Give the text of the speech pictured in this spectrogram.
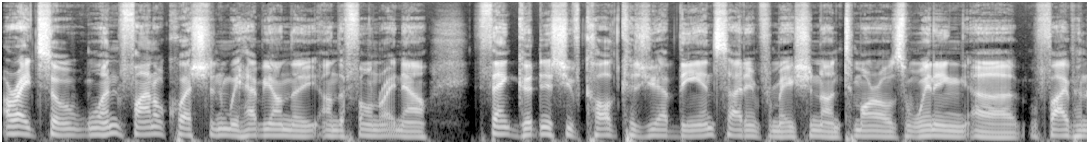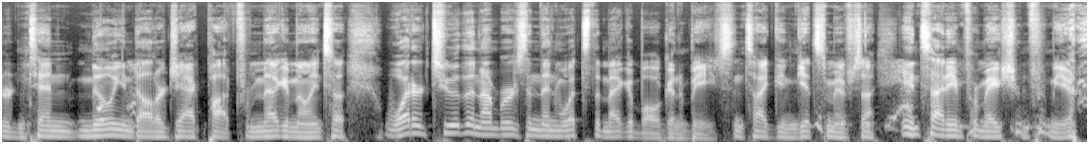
All right. So one final question. We have you on the on the phone right now. Thank goodness you've called because you have the inside information on tomorrow's winning uh, five hundred and ten million dollar jackpot from Mega Million. So what are two of the numbers, and then what's the Mega Ball going to be? Since I can get some yeah. inside information from you.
